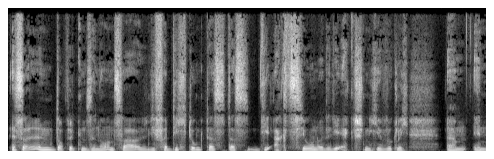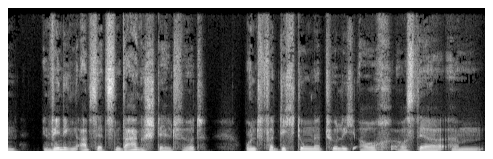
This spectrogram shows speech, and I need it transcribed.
ist im doppelten Sinne. Und zwar die Verdichtung, dass, dass die Aktion oder die Action hier wirklich ähm, in in wenigen Absätzen dargestellt wird und Verdichtung natürlich auch aus der ähm,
